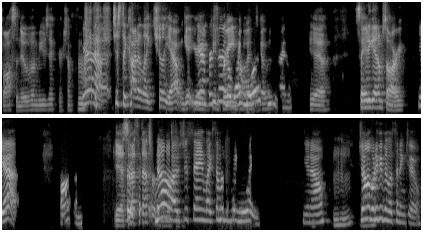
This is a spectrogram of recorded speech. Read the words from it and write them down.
bossa nova music or something, like that, just to kind of like chill you out and get your yeah, for good sure. The brain white vibes noise. going. sometimes. Yeah. Say it again. I'm sorry. Yeah. Awesome. Yeah. So Chris, that's that's what No, I'm I was just saying like some of the white noise. You know, hmm John, what have you been listening to?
